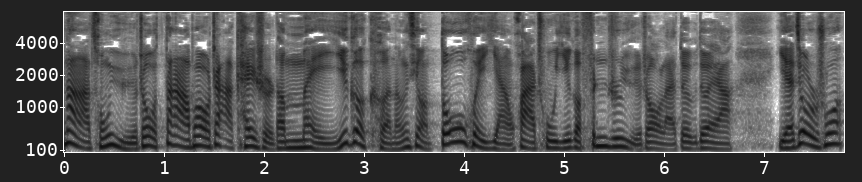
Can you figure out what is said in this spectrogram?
那从宇宙大爆炸开始的每一个可能性都会演化出一个分支宇宙来，对不对啊？也就是说，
